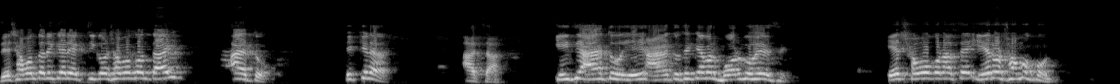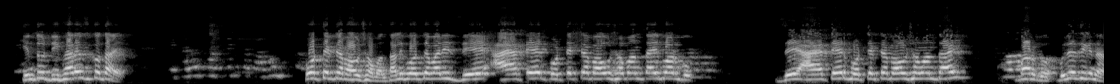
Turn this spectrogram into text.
যে সামান্তরিকের একটি কোণ সমকোণ, তাই আয়ত। ঠিক কিনা? আচ্ছা এই যে আয়ত, এই আয়ত থেকে আবার বর্গ হয়েছে। এর সমকোণ আছে, এরও সমকোণ, কিন্তু ডিফারেন্স কোথায়? প্রত্যেকটা বাহু সমান। তাহলে বলতে পারি যে আয়াতের প্রত্যেকটা বাহু সমান, তাই বর্গ। যে আয়াতের প্রত্যেকটা বাহু সমান, তাই বর্গ, বুঝেছি কিনা?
